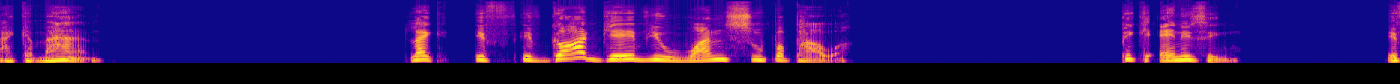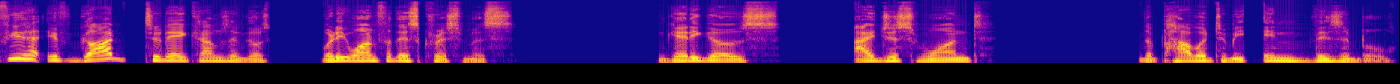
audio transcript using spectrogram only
like a man? Like if if God gave you one superpower, pick anything. If you if God today comes and goes, "What do you want for this Christmas?" Getty goes, "I just want the power to be invisible."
